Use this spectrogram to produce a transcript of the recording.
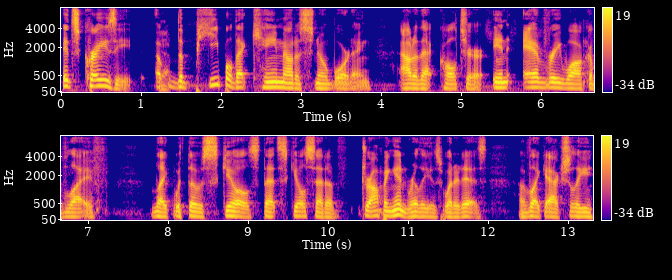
it's crazy. Uh, The people that came out of snowboarding, out of that culture, in every walk of life, like with those skills, that skill set of dropping in really is what it is, of like actually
